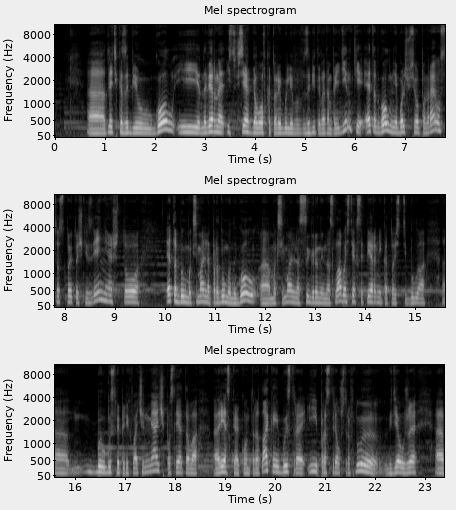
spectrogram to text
Э, Атлетика забил гол, и, наверное, из всех голов, которые были забиты в этом поединке, этот гол мне больше всего понравился с той точки зрения, что это был максимально продуманный гол, а, максимально сыгранный на слабостях соперника, то есть было, а, был быстро перехвачен мяч, после этого резкая контратака и быстрая, и прострел в штрафную, где уже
